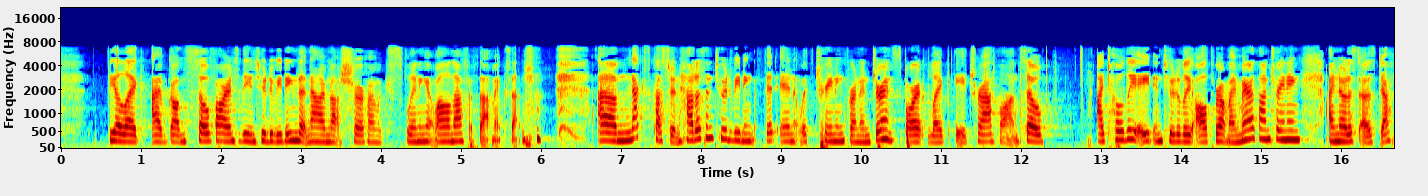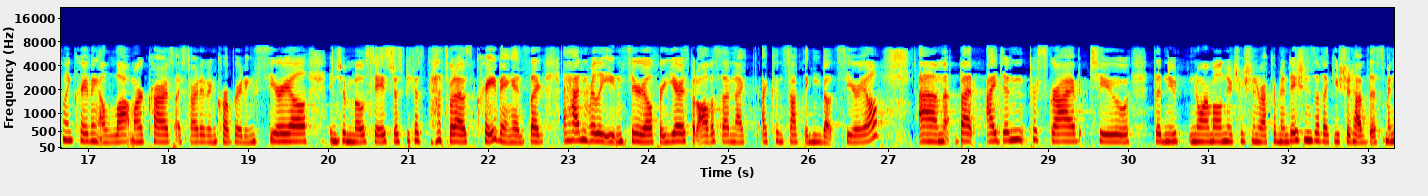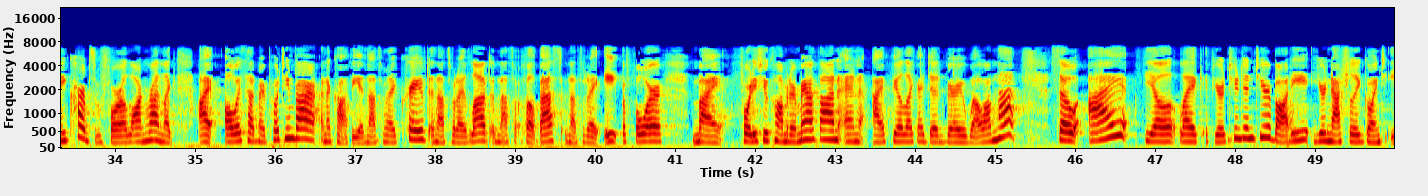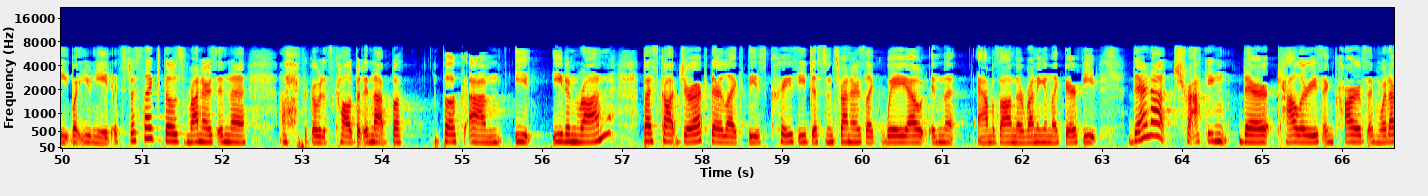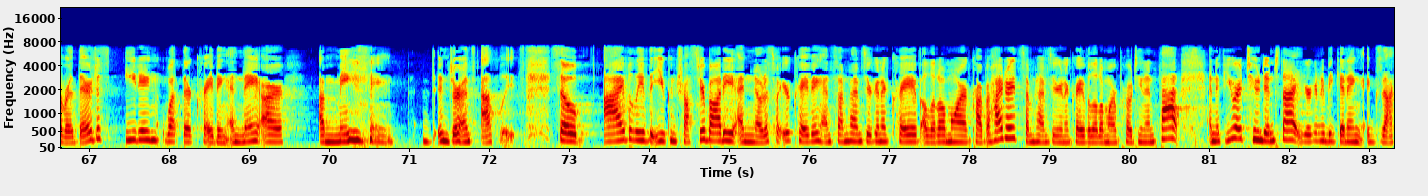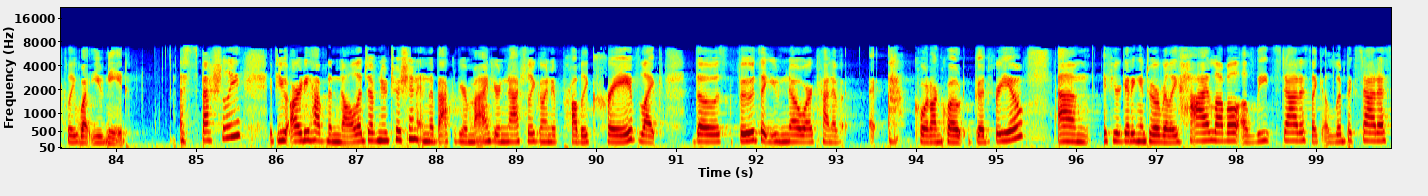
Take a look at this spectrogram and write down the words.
feel like I've gone so far into the intuitive eating that now I'm not sure if I'm explaining it well enough, if that makes sense. um, next question. How does intuitive eating fit in with training for an endurance sport like a triathlon? So I totally ate intuitively all throughout my marathon training. I noticed I was definitely craving a lot more carbs. I started incorporating cereal into most days just because that's what I was craving. It's like I hadn't really eaten cereal for years, but all of a sudden I, I couldn't stop thinking about cereal. Um, but I didn't prescribe to the new normal nutrition recommendations of like you should have this many carbs before a long run. Like I always had my protein bar and a coffee and that's what I craved and that's what I loved and that's what felt best and that's what I ate before my 42 kilometer marathon and I feel like I did very well on that. So I feel like if you're tuned into your body, you're naturally going to eat what you need. It's just like those runners in the, oh, I forget what it's called, but in that book, book, um, Eat, Eat and Run by Scott Jurek. They're like these crazy distance runners, like way out in the Amazon. They're running in like bare feet. They're not tracking their calories and carbs and whatever. They're just eating what they're craving and they are amazing endurance athletes. So I believe that you can trust your body and notice what you're craving. And sometimes you're going to crave a little more carbohydrates. Sometimes you're going to crave a little more protein and fat. And if you are tuned into that, you're going to be getting exactly what you need. Especially if you already have the knowledge of nutrition in the back of your mind, you're naturally going to probably crave like those foods that you know are kind of quote unquote good for you. Um, if you're getting into a really high level elite status, like Olympic status,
